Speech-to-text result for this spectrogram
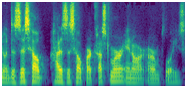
you know, does this help? How does this help our customer and our, our employees?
